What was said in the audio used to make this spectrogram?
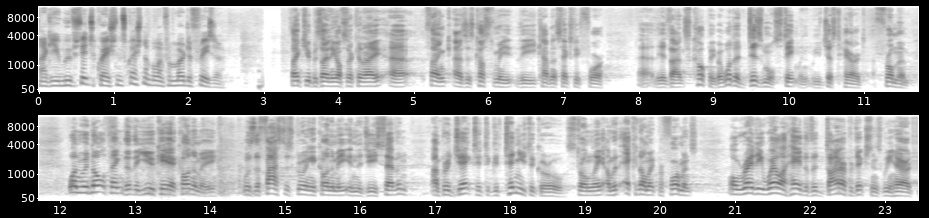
Thank you. Move straight to questions. Question number one from Murdo Fraser. Thank you, Presiding Officer. Can I uh, thank, as is customary, the Cabinet Secretary for uh, the advanced copy. But what a dismal statement we've just heard from him. One would not think that the UK economy was the fastest growing economy in the G7 and projected to continue to grow strongly and with economic performance already well ahead of the dire predictions we heard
